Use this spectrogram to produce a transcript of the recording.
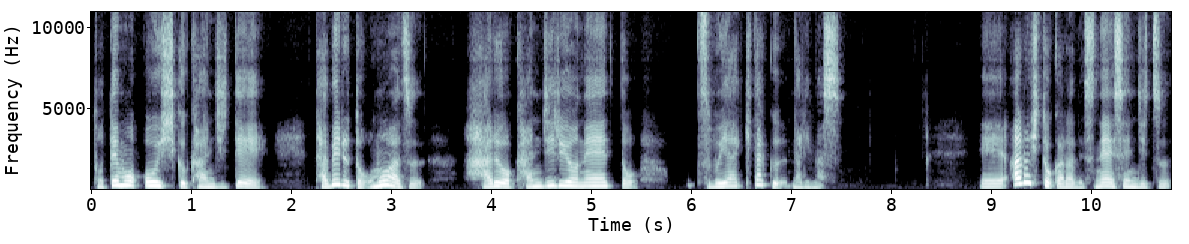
とても美味しく感じて、食べると思わず春を感じるよねとつぶやきたくなります。えー、ある人からですね、先日、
